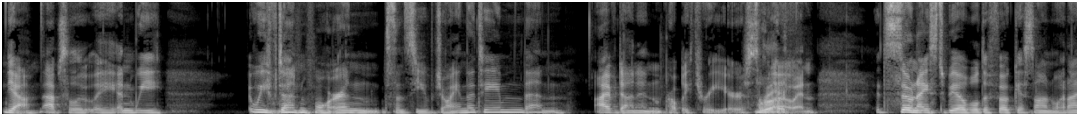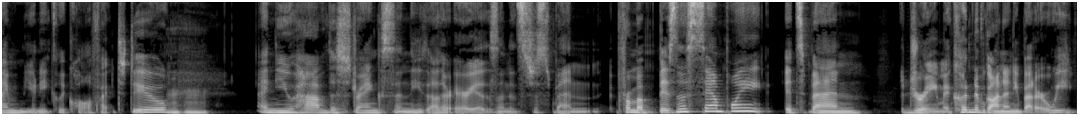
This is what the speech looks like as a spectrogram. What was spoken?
Yeah, absolutely. And we we've done more and since you've joined the team than I've done in probably three years solo. Right. And it's so nice to be able to focus on what I'm uniquely qualified to do. hmm And you have the strengths in these other areas. And it's just been from a business standpoint, it's been a dream. It couldn't have gone any better. We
